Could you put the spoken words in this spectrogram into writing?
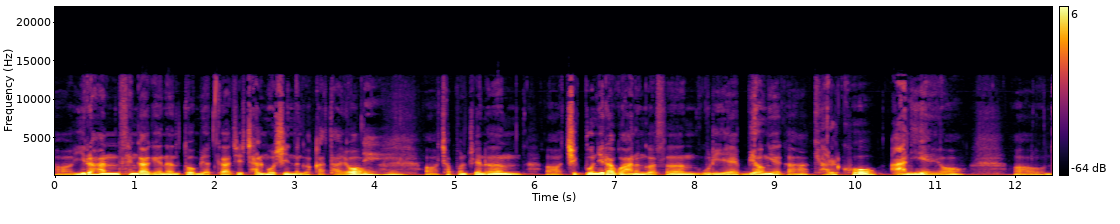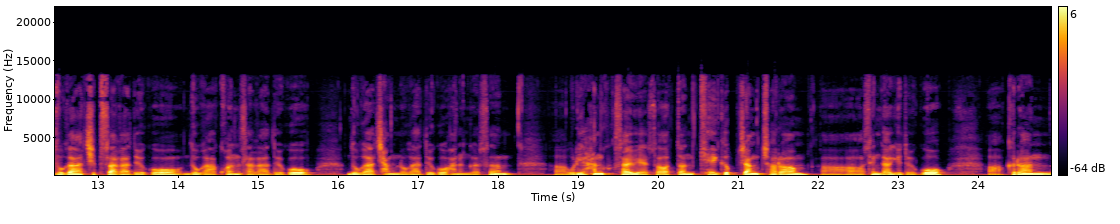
어, 이러한 생각에는 또 몇 가지 잘못이 있는 것 같아요. 네. 어, 첫 번째는 어, 직분이라고 하는 것은 우리의 명예가 결코 아니에요. 어, 누가 집사가 되고 누가 권사가 되고 누가 장로가 되고 하는 것은 어, 우리 한국 사회에서 어떤 계급장처럼 어, 생각이 되고 어, 그런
